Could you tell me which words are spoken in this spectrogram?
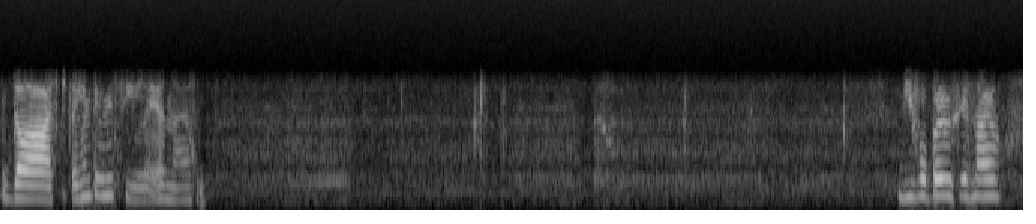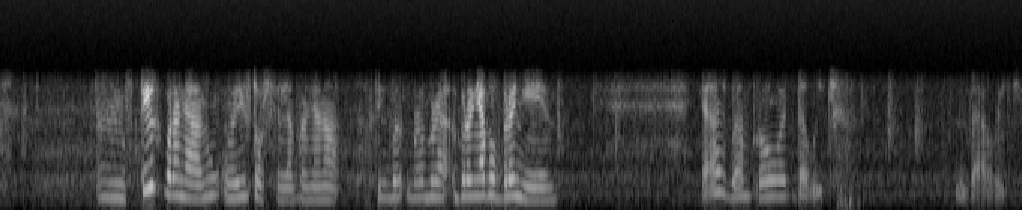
Да, спецагенты не сильно, я знаю. Їх, во-первых, я знаю, м, в тих броня, ну, у їх теж сильна броня, но в тих бр- бр- бр- броня по броні. Зараз будемо пробувати давить. Давить.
